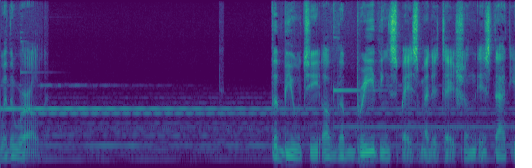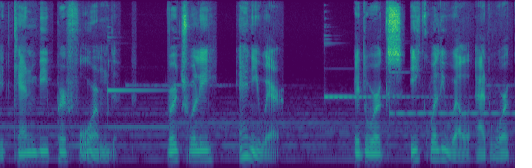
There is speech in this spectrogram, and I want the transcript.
with the world. The beauty of the breathing space meditation is that it can be performed virtually anywhere. It works equally well at work,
